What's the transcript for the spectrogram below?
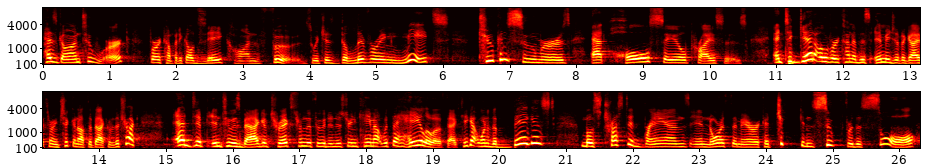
has gone to work for a company called Zaycon Foods, which is delivering meats to consumers at wholesale prices. And to get over kind of this image of a guy throwing chicken off the back of the truck, Ed dipped into his bag of tricks from the food industry and came out with the halo effect. He got one of the biggest, most trusted brands in North America, Chicken Soup for the Soul,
